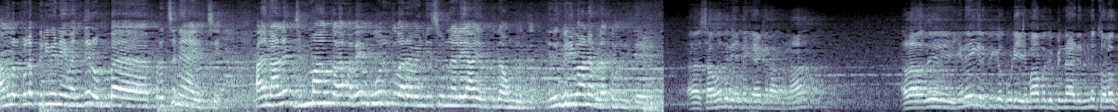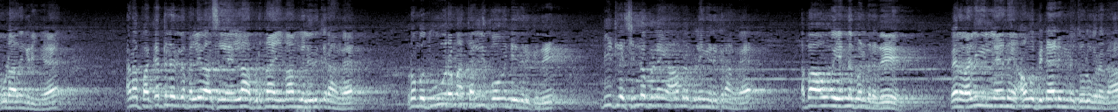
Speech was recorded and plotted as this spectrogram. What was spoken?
அவங்களுக்குள்ள பிரிவினை வந்து ரொம்ப பிரச்சனை ஆயிடுச்சு அதனால ஜிம்மாக்காகவே ஊருக்கு வர வேண்டிய சூழ்நிலையாக இருக்குது அவங்களுக்கு. இது விரிவான விளக்கம் சகோதரி என்ன கேட்குறாங்கன்னா அதாவது இணை கற்பிக்கக்கூடிய இமாமுக்கு பின்னாடி நின்று சொல்லக்கூடாதுங்கிறீங்க ஆனால் பக்கத்தில் இருக்க பள்ளிவாசல் எல்லாம் அப்படி தான் இமாம்கள் இருக்கிறாங்க. ரொம்ப தூரமாக தள்ளி போக வேண்டியது இருக்குது. வீட்டில் சின்ன பிள்ளைங்க ஆம்பளை பிள்ளைங்க இருக்கிறாங்க. அப்போ அவங்க என்ன பண்ணுறது வேற வழி இல்லைன்னு அவங்க பின்னாடி நின்று தொழுகிறதா?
